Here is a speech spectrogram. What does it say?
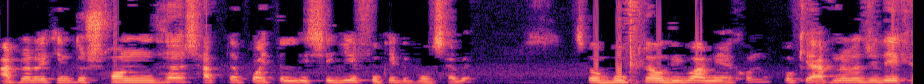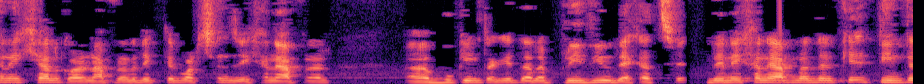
আপনারা কিন্তু সন্ধ্যা সাতটা পঁয়তাল্লিশে গিয়ে ফুকেটে পৌঁছাবে। সো বুকটাও দিব আমি এখন। ওকে আপনারা যদি এখানে খেয়াল করেন, আপনারা দেখতে পাচ্ছেন যে এখানে আপনার বুকিংটাকে তারা প্রিভিউ দেখাচ্ছে। দেন এখানে আপনাদেরকে তিনটা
